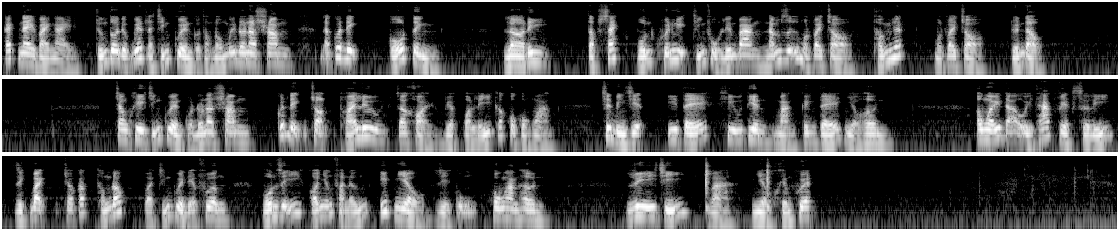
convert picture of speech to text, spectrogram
cách nay vài ngày, chúng tôi được biết là chính quyền của Tổng thống Mỹ Donald Trump đã quyết định cố tình lờ đi tập sách vốn khuyến nghị chính phủ liên bang nắm giữ một vai trò thống nhất, một vai trò tuyến đầu. Trong khi chính quyền của Donald Trump quyết định chọn thoái lưu ra khỏi việc quản lý các cuộc khủng hoảng trên bình diện y tế khi ưu tiên mảng kinh tế nhiều hơn. Ông ấy đã ủy thác việc xử lý dịch bệnh cho các thống đốc và chính quyền địa phương vốn dĩ có những phản ứng ít nhiều gì cũng hung hăng hơn, duy ý chí và nhiều khiếm khuyết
